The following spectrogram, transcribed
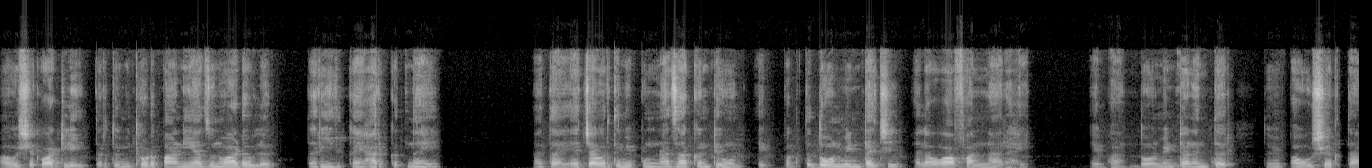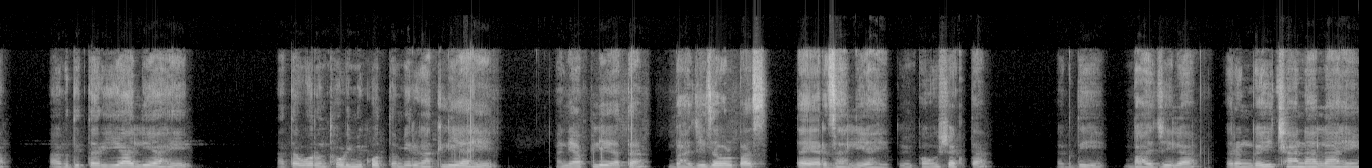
आवश्यक वाटली तर तुम्ही थोडं पाणी अजून वाढवलं तरी काही हरकत नाही. आता याच्यावरती मी पुन्हा झाकण ठेवून एक फक्त दोन मिनटाची याला वाफ आणणार आहे. हे पहा दोन मिनटानंतर तुम्ही पाहू शकता. अगदी तरी आली आहे. आता वरून थोडी मी कोथिंबीर घातली आहे आणि आपली आता भाजी जवळपास तयार झाली आहे. तुम्ही पाहू शकता. अगदी भाजीला रंगही छान आला आहे.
